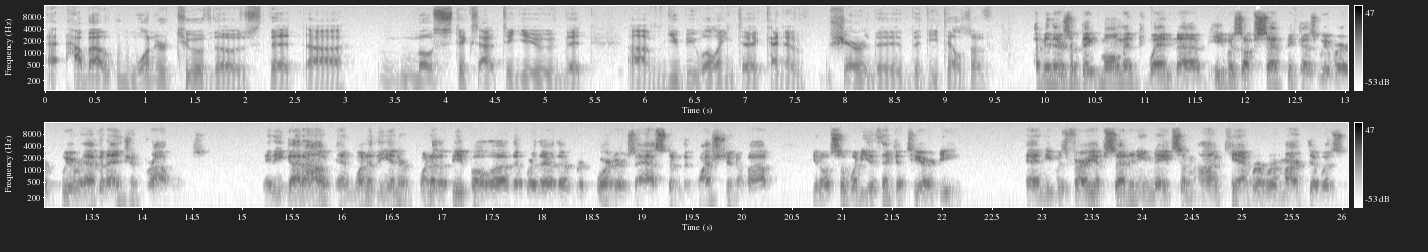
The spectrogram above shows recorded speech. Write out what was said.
Uh, how about one or two of those that uh, most sticks out to you that um, you'd be willing to kind of share the, the details of? I mean, there's a big moment when uh, he was upset because we were we were having engine problems, and he got out, and one of the inter- one of the people uh, that were there, the reporters, asked him the question about you know, so what do you think of TRD? And he was very upset and he made some on camera remark that was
